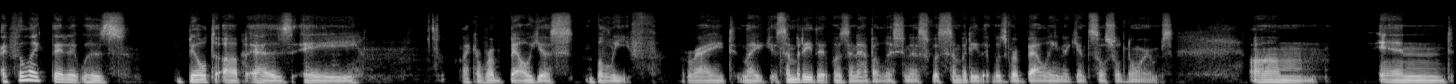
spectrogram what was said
I feel like that it was built up as a like a rebellious belief right? Like somebody that was an abolitionist was somebody that was rebelling against social norms. Um, and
